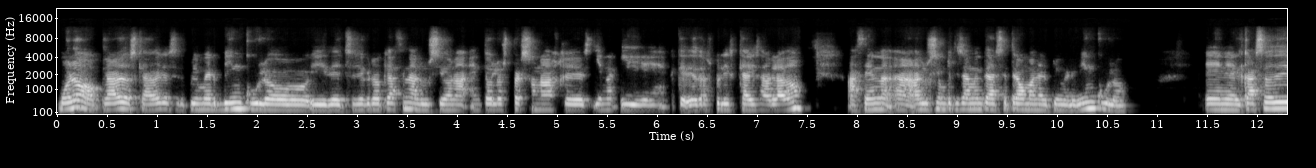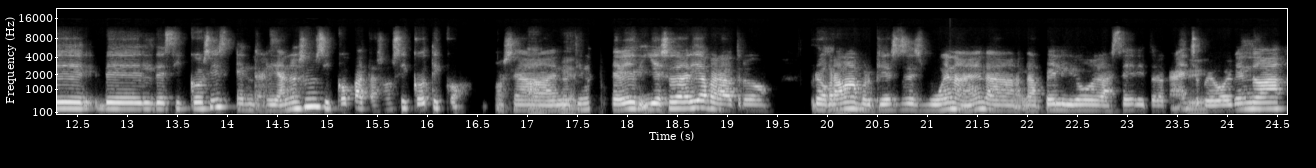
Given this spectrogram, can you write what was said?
Bueno, claro, es que a ver, es el primer vínculo y de hecho yo creo que hacen alusión a- en todos los personajes y, en- y que de otras pelis que habéis hablado, hacen alusión precisamente a ese trauma en el primer vínculo. En el caso de, del de psicosis, en realidad no es un psicópata, es un psicótico. O sea, Ah, no tiene que ver. Y eso daría para otro programa porque es, es buena ¿eh? la, la peli y luego la serie y todo lo que han hecho. Pero volviendo a,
